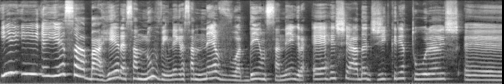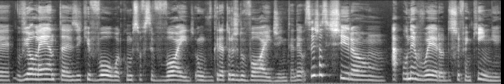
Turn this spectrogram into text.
E, e, e, essa barreira, essa nuvem negra, essa névoa densa negra é recheada de criaturas é, violentas e que voam como se fosse void, um, criaturas do void, entendeu? Vocês já assistiram a, O Nevoeiro do Stephen King?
